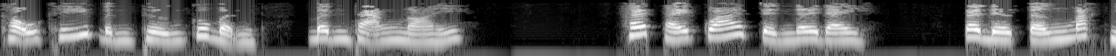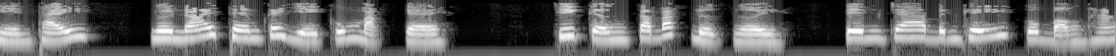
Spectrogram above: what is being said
khẩu khí bình thường của mình, bình thản nói. Hết thảy quá trình nơi đây, ta đều tận mắt nhìn thấy, người nói thêm cái gì cũng mặc kệ. Chỉ cần ta bắt được người, tìm ra binh khí của bọn hắn,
